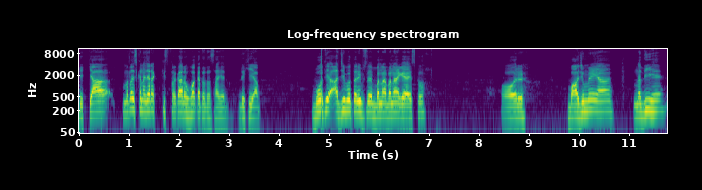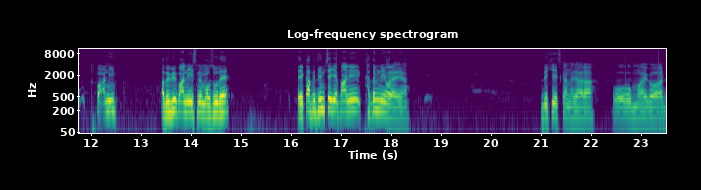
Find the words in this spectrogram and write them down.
कि क्या मतलब इसका नज़ारा किस प्रकार हुआ करता था शायद। देखिए आप, बहुत ही अजीब तरीब से बना, बनाया गया है इसको। और बाजू में यहाँ नदी है, पानी, अभी भी पानी इसमें मौजूद है। ये काफ़ी दिन से ये पानी ख़त्म नहीं हो रहा है यहाँ। देखिए इसका नज़ारा। ओ माय गॉड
